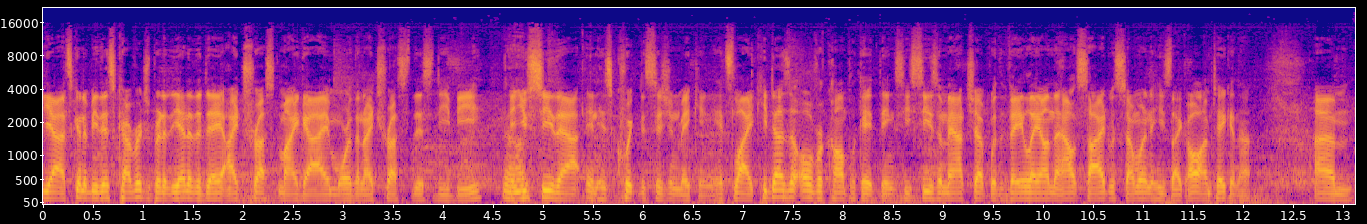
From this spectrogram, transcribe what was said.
yeah, it's going to be this coverage, but at the end of the day, I trust my guy more than I trust this DB. Uh-huh. And you see that in his quick decision making. It's like he doesn't overcomplicate things. He sees a matchup with Vele on the outside with someone, and he's like, oh, I'm taking that. Um,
